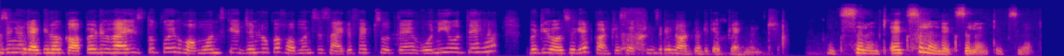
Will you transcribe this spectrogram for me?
using a regular copper device, तो कोई hormones के जिन लोगों का hormones से side effects होते हैं, वो नहीं होते हैं, but you also get contraception, so you're not going to get pregnant. Excellent, excellent, excellent, excellent.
